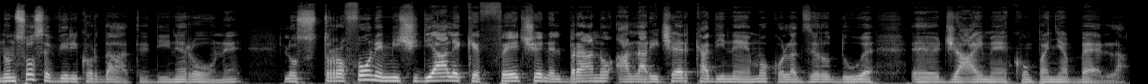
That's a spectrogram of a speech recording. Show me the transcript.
Non so se vi ricordate di Nerone, lo strofone micidiale che fece nel brano Alla ricerca di Nemo con la 02, eh, Jaime e compagnia bella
